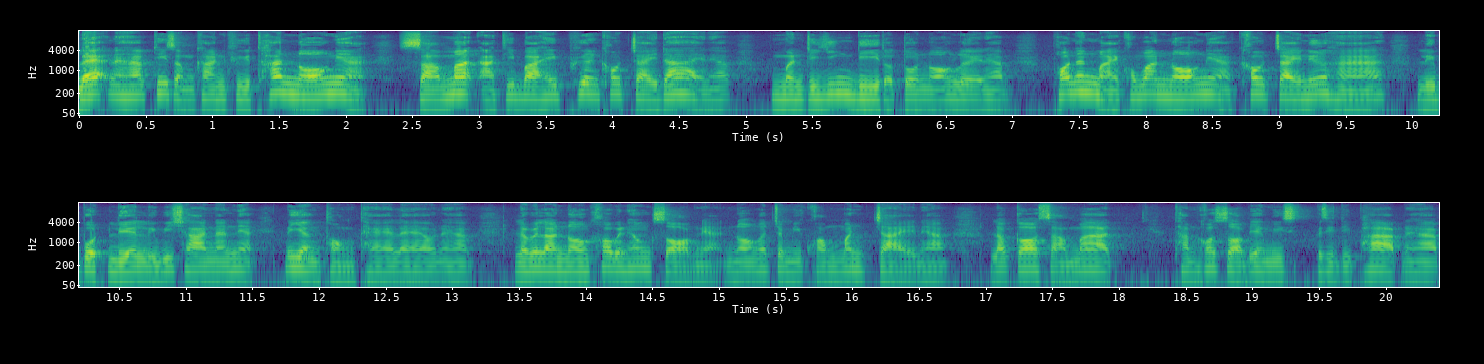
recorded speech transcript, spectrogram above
และนะครับที่สำคัญคือถ้าน้องเนี่ยสามารถอธิบายให้เพื่อนเข้าใจได้นะครับมันจะยิ่งดีต่อตัวน้องเลยนะครับ เพราะนั่นหมายความว่าน้องเนี่ยเข้าใจเนื้อหาหรือบทเรียนหรือวิชานั้นเนี่ยได้อย่างถ่องแท้แล้วนะครับ แล้วเวลาน้องเข้าไปในห้องสอบเนี่ยน้องก็จะมีความมั่นใจนะครับ แล้วก็สามารถทำข้อสอบอย่างมีประสิทธิภาพนะครับ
